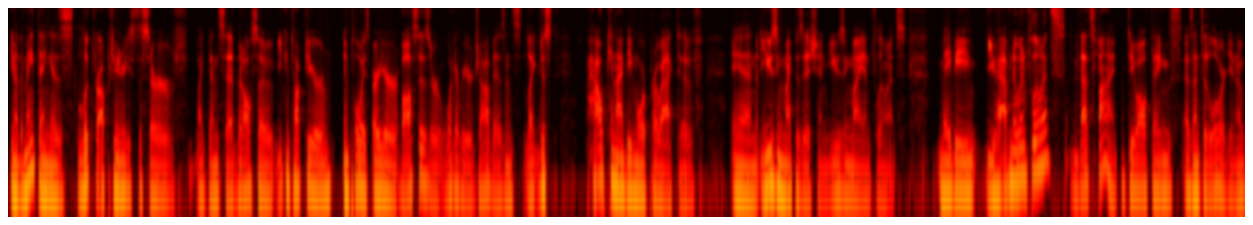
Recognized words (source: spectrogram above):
you know, the main thing is look for opportunities to serve, like Ben said, but also you can talk to your employees or your bosses or whatever your job is and like just how can I be more proactive in using my position, using my influence? Maybe you have no influence, that's fine. Do all things as unto the Lord, you know,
